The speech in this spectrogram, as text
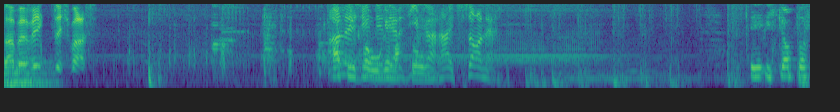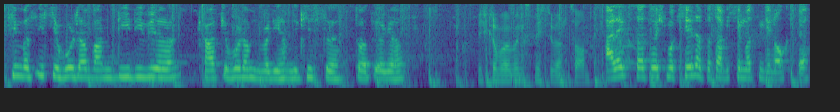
Da bewegt sich was. Alle sind in der. Sicherheitszone. Ich ich glaube, das Team, was ich geholt habe, waren die, die wir gerade geholt haben, weil die haben die Kiste dort ja gehabt. Ich komme übrigens nicht über den Zaun. Alex, dort wo ich markiert habe, dort habe ich jemanden genockt, gell?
